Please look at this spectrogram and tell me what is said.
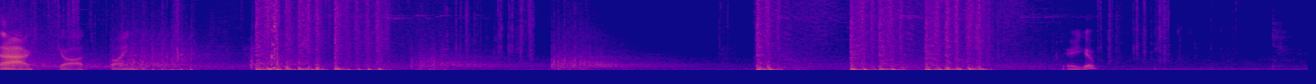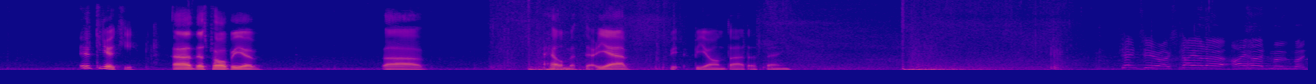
Ah, God, fine. There you go. Okie dokie. Uh, there's probably a uh, helmet there. Yeah, beyond that, I think. 10-0, stay alert. I heard movement.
